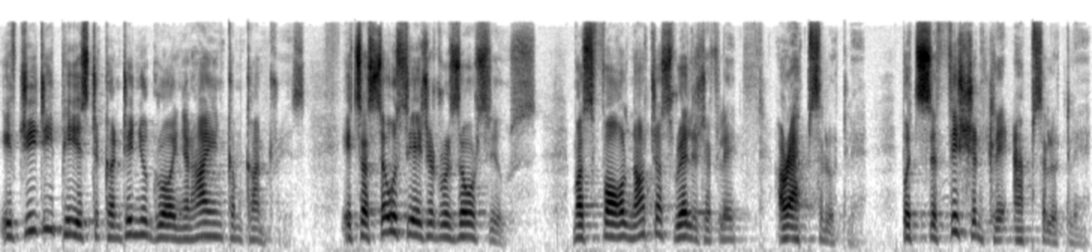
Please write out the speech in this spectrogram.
If GDP is to continue growing in high income countries, its associated resource use must fall not just relatively or absolutely, but sufficiently absolutely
